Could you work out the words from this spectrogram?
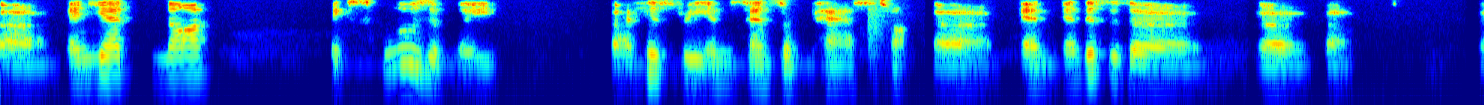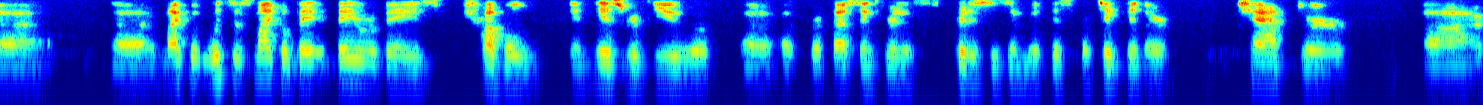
uh, and yet not exclusively uh, history in the sense of past time. Uh, and and this is a, a, a, a uh, Michael, this was Michael Bérubé's trouble in his review of, uh, of professing criticism with this particular chapter. Uh,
